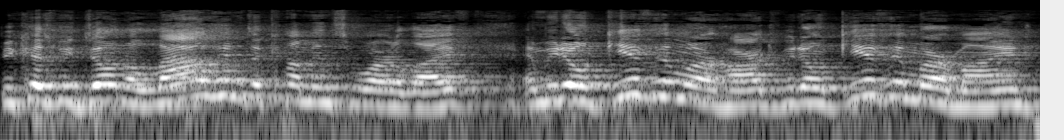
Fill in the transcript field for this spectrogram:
because we don't allow him to come into our life and we don't give him our heart, we don't give him our mind,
